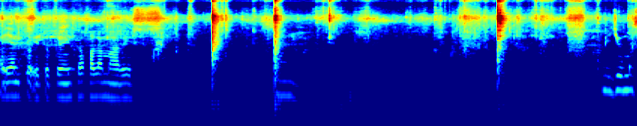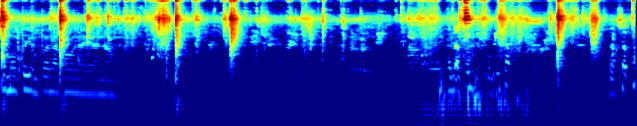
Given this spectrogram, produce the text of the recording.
Ayan po, ito po yung sa calamares. Ayan. Medyo masama po yung panahon. Ayan oh. Ano ako? Kubisa. Tagsat.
